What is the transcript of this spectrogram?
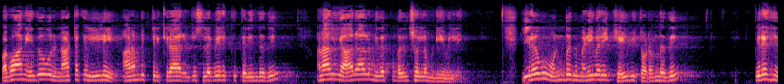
பகவான் ஏதோ ஒரு நாட்டக லீலை ஆரம்பித்திருக்கிறார் என்று சில பேருக்கு தெரிந்தது. ஆனால் யாராலும் இதற்கு பதில் சொல்ல முடியவில்லை. இரவு ஒன்பது மணி வரை கேள்வி தொடர்ந்தது. பிறகு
